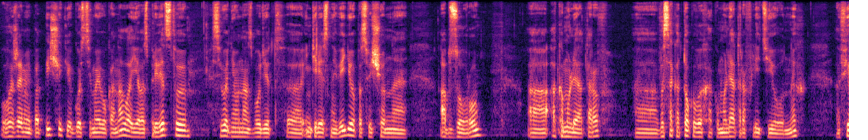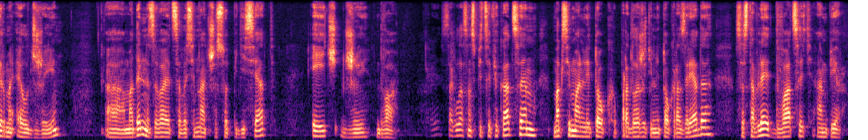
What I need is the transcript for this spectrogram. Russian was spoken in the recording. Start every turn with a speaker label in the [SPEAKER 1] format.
[SPEAKER 1] Уважаемые подписчики, гости моего канала, я вас приветствую. Сегодня у нас будет э, интересное видео, посвященное обзору э, аккумуляторов, э, высокотоковых аккумуляторов литий-ионных фирмы LG. Модель называется 18650 HG2. Согласно спецификациям, максимальный ток, продолжительный ток разряда составляет 20 ампер.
